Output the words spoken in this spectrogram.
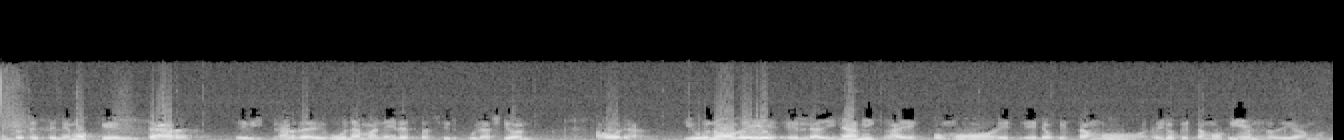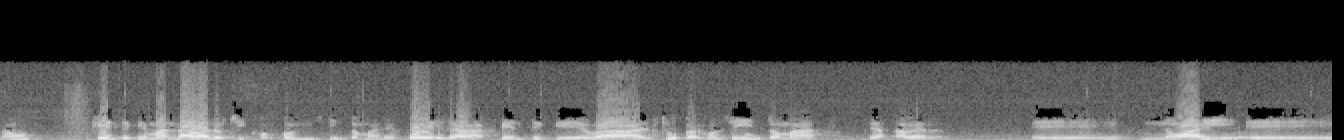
Entonces tenemos que evitar evitar de alguna manera esa circulación. Ahora, si uno ve en la dinámica es como es, lo que estamos es lo que estamos viendo, digamos, ¿no? Gente que mandaba a los chicos con síntomas a la escuela, gente que va al súper con síntomas, o sea, a ver, eh, no hay eh,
